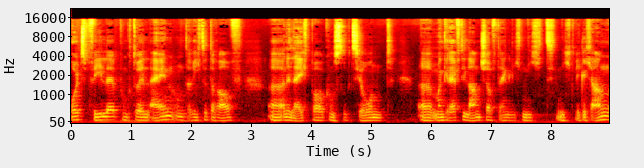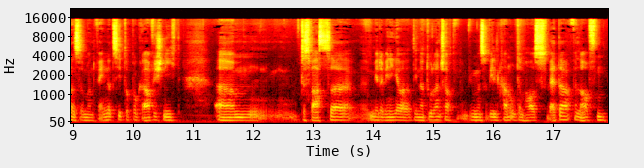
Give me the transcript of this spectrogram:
Holzpfähle punktuell ein und errichtet darauf äh, eine Leichtbaukonstruktion. Äh, man greift die Landschaft eigentlich nicht, nicht wirklich an, also man verändert sie topografisch nicht ähm, das Wasser, mehr oder weniger die Naturlandschaft, wie man so will, kann unterm Haus weiter verlaufen.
